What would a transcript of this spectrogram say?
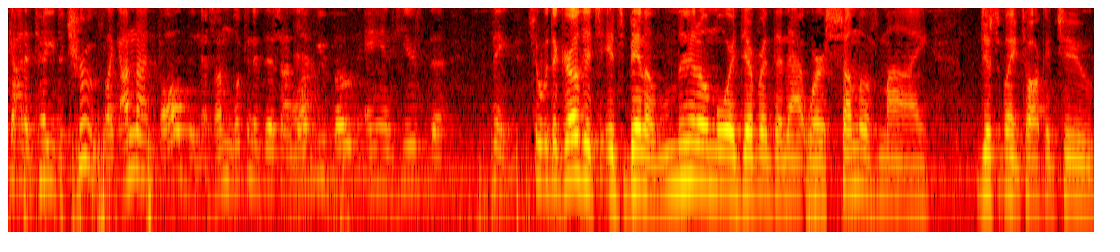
got to tell you the truth. Like, I'm not involved in this. I'm looking at this. I love you both, and here's the thing. So with the girls, it's it's been a little more different than that. Where some of my discipline talking to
